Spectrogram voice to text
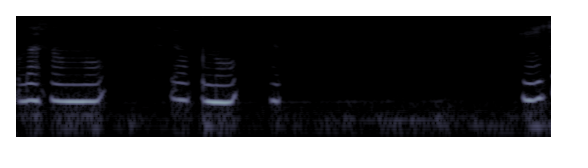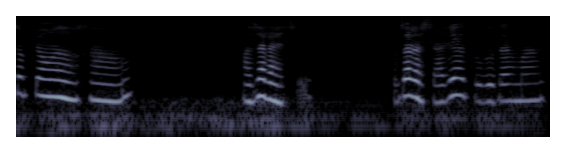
小田さんの主役？のやつ。イソピョンさん、アザラシ。アザラシありがとうございます。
